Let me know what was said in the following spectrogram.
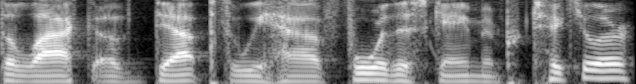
the lack of depth we have for this game in particular.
